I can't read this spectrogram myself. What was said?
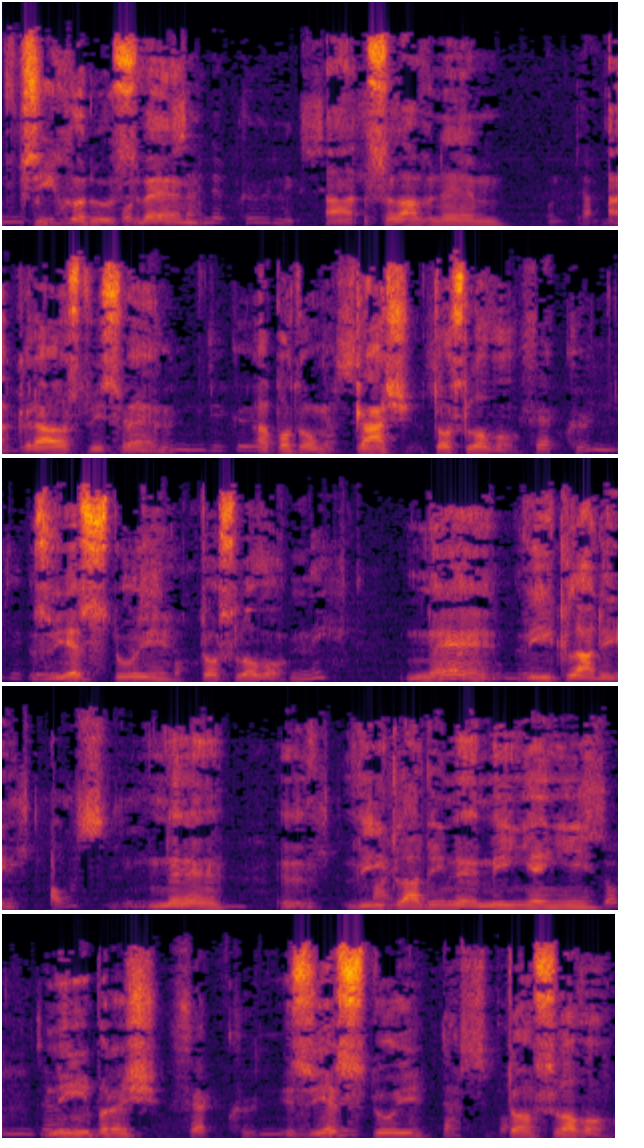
v příchodu svém a slavném a království svém. A potom kaž to slovo. Zvěstuj to slovo. Ne výklady, ne výklady, ne mínění, nýbrž zvěstuj to slovo.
